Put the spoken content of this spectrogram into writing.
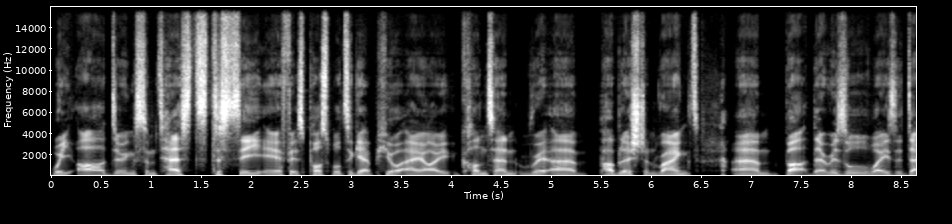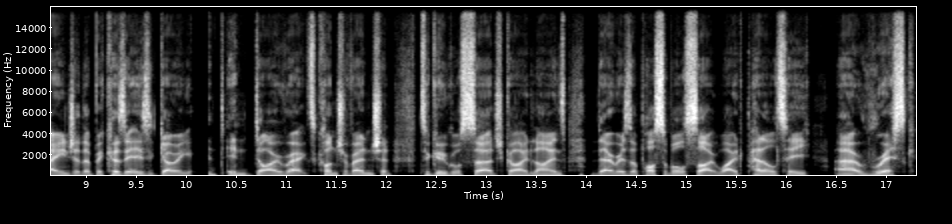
We are doing some tests to see if it's possible to get pure AI content uh, published and ranked, um, but there is always a danger that because it is going in direct contravention to Google search guidelines, there is a possible site wide penalty uh, risk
